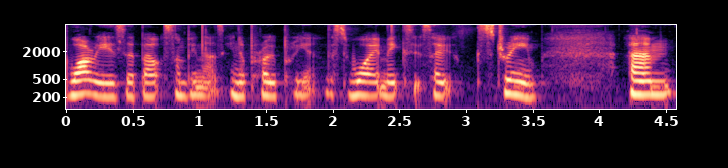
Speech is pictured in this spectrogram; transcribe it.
worries about something that's inappropriate. That's why it makes it so extreme. Um,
